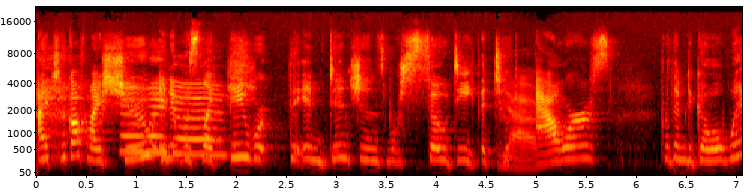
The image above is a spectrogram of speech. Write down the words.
I took off my shoe Oh my and it was like they were, the indentions were so deep. It took Yeah. hours for them to go away.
